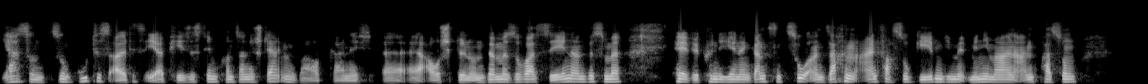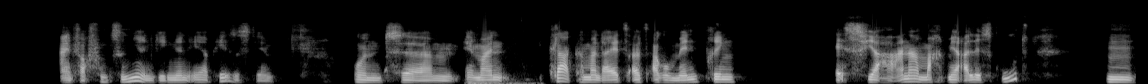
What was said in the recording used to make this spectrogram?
ja, so ein, so ein gutes altes ERP-System konnte seine Stärken überhaupt gar nicht äh, äh, ausspielen. Und wenn wir sowas sehen, dann wissen wir, hey, wir können dir hier einen ganzen Zoo an Sachen einfach so geben, die mit minimalen Anpassungen einfach funktionieren gegen ein ERP-System. Und ähm, ich meine, klar, kann man da jetzt als Argument bringen, S4 HANA macht mir alles gut. Hm,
